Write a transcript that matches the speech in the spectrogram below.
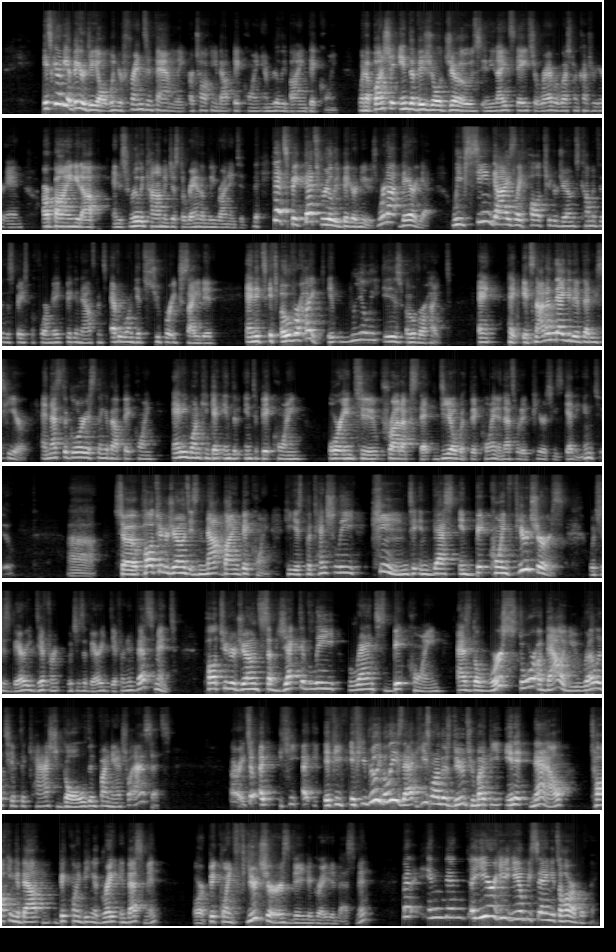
It's going to be a bigger deal when your friends and family are talking about Bitcoin and really buying Bitcoin. When a bunch of individual Joes in the United States or wherever Western country you're in are buying it up and it's really common just to randomly run into that's big that's really bigger news we're not there yet we've seen guys like paul tudor jones come into the space before make big announcements everyone gets super excited and it's it's overhyped. It really is overhyped. And hey it's not a negative that he's here. And that's the glorious thing about bitcoin. Anyone can get into into bitcoin or into products that deal with bitcoin and that's what it appears he's getting into. Uh, so Paul Tudor Jones is not buying Bitcoin. He is potentially keen to invest in Bitcoin futures, which is very different, which is a very different investment. Paul Tudor Jones subjectively ranks Bitcoin as the worst store of value relative to cash, gold, and financial assets. All right. So I, he, if he if he really believes that, he's one of those dudes who might be in it now, talking about Bitcoin being a great investment or Bitcoin futures being a great investment. But in, in a year, he he'll be saying it's a horrible thing.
